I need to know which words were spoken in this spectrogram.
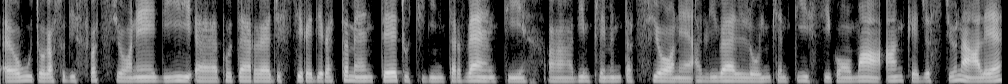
eh, ho avuto la soddisfazione di eh, poter gestire direttamente tutti gli interventi eh, di implementazione a livello impiantistico ma anche gestionale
